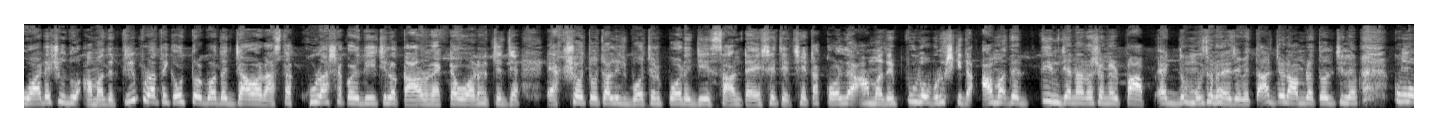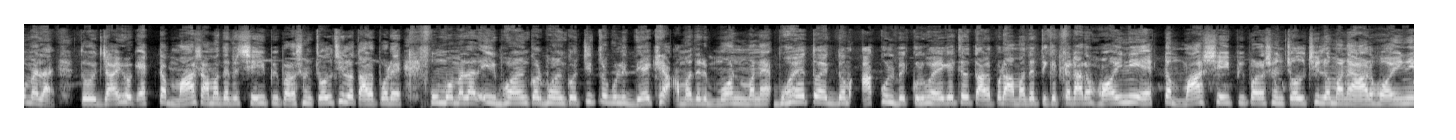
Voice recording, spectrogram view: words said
ওয়ার্ডে শুধু আমাদের ত্রিপুরা থেকে উত্তর উত্তরবঙ্গে যাওয়ার রাস্তা খুলাসা করে দিয়েছিল। কারণ একটা ওয়ার্ড হচ্ছে যে একশো চৌচল্লিশ বছর পরে যে সানটা এসেছে, সেটা করলে আমাদের পূর্বপুরুষ কিন্তু আমাদের তিন জেনারেশনের পাপ একদম মোচন হয়ে যাবে। তার জন্য আমরা চলছিলাম কুম্ভ মেলায় তো যাই হোক, একটা মাস আমাদের সেই প্রিপারেশন চলছিল। তারপরে কুম্ভ মেলার এই ভয়ঙ্কর ভয়ঙ্কর চিত্রগুলি দেখে আমাদের মন মানে ভয়ে তো একদম আকুল বেকুল হয়ে গেছে তারপরে আমাদের টিকিট কাটা আর হয়নি। একটা মাস সেই প্রিপারেশন চলছিল মানে আর হয়নি।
